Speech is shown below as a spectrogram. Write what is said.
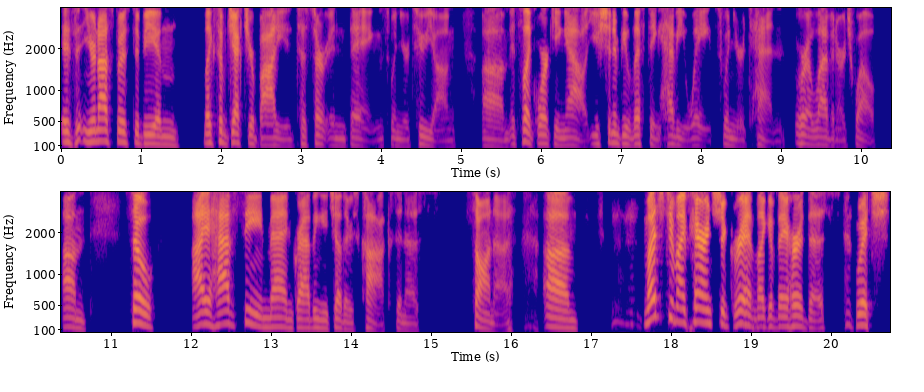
is you're not supposed to be in like subject your body to certain things when you're too young. Um, it's like working out. You shouldn't be lifting heavy weights when you're 10 or 11 or 12. Um, so I have seen men grabbing each other's cocks in a s- sauna. Um, much to my parents' chagrin, like if they heard this, which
